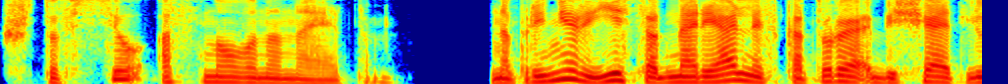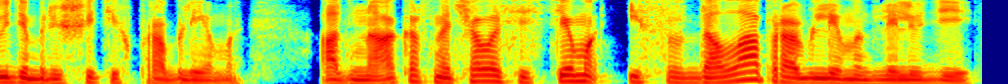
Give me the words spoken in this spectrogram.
что все основано на этом. Например, есть одна реальность, которая обещает людям решить их проблемы. Однако сначала система и создала проблемы для людей,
